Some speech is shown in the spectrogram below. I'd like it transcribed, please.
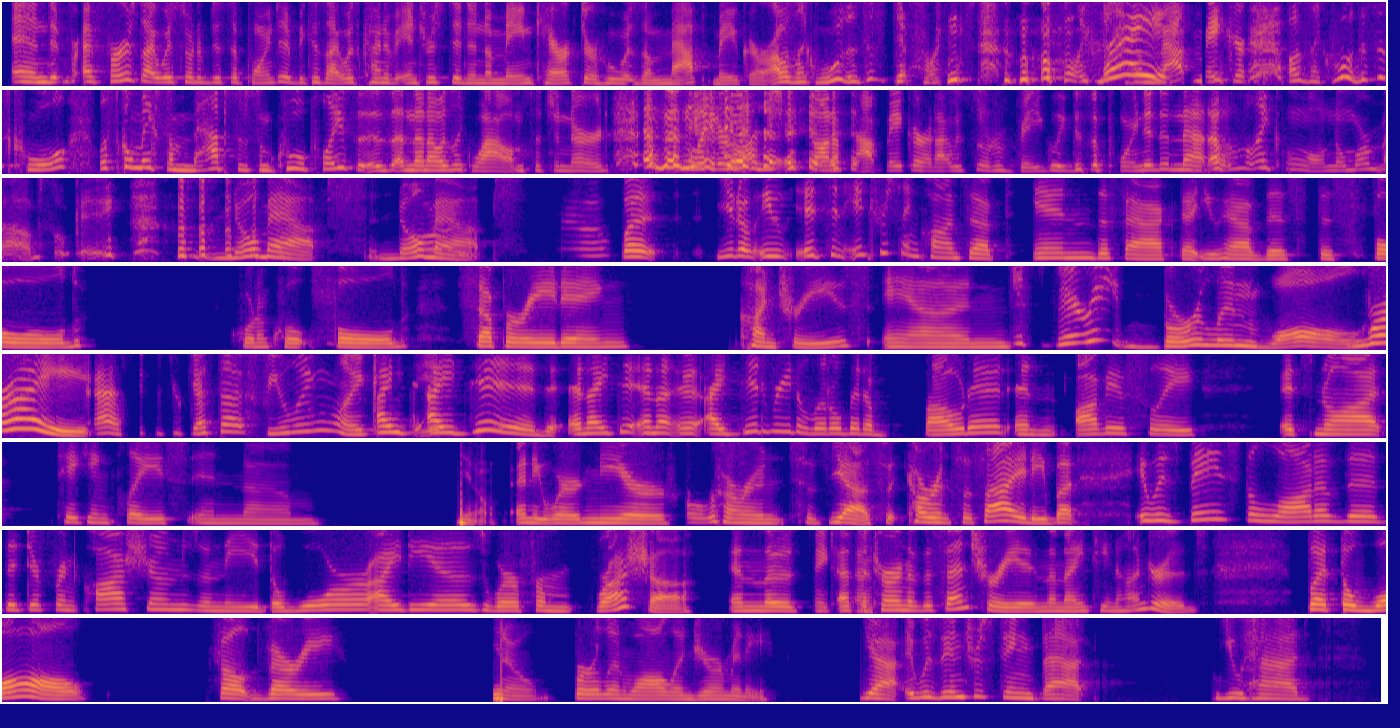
and at first I was sort of disappointed because I was kind of interested in a main character who was a map maker. I was like, "Whoa, this is different." like she's Right. a map maker. I was like, "Whoa, this is cool. Let's go make some maps of some cool places." And then I was like, "Wow, I'm such a nerd." And then later on she's not a map maker and I was sort of vaguely disappointed in that. I was like, "Oh, no more maps. Okay." no maps, no Fine. maps. Yeah. But you know, it, it's an interesting concept in the fact that you have this this fold, quote unquote fold, separating countries and It's very Berlin Wall. right. Yes. Did you get that feeling? Like I it- I did, and I did, and I I did read a little bit about it, and obviously, it's not taking place in um you know, anywhere near Earth. current yes, current society, but it was based a lot of the the different costumes and the the war ideas were from Russia in the Makes at the turn of the century in the 1900s. But the wall felt very, you know, Berlin Wall in Germany. Yeah, it was interesting that you had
